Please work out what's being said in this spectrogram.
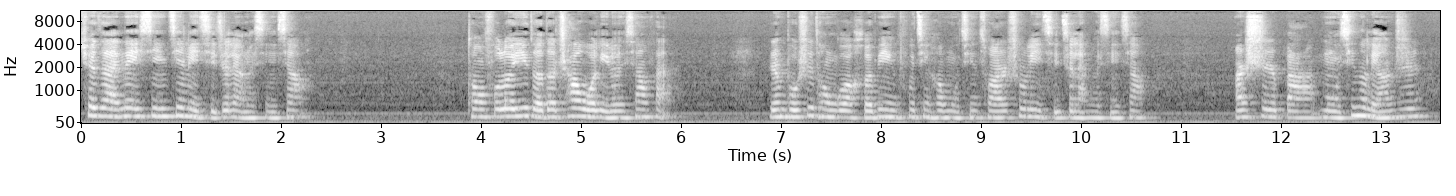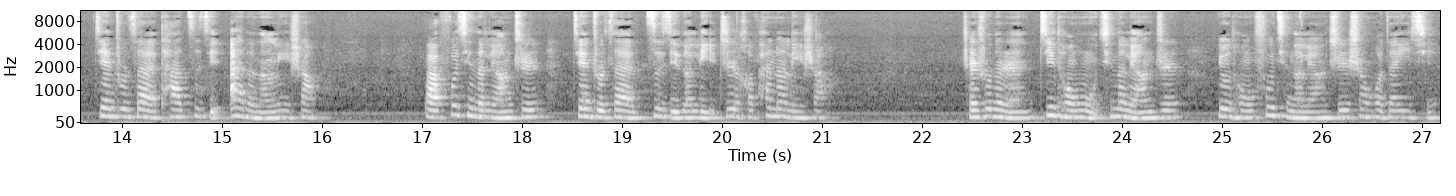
却在内心建立起这两个形象。同弗洛伊德的超我理论相反，人不是通过合并父亲和母亲从而树立起这两个形象，而是把母亲的良知建筑在他自己爱的能力上，把父亲的良知。建筑在自己的理智和判断力上。成熟的人既同母亲的良知，又同父亲的良知生活在一起，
